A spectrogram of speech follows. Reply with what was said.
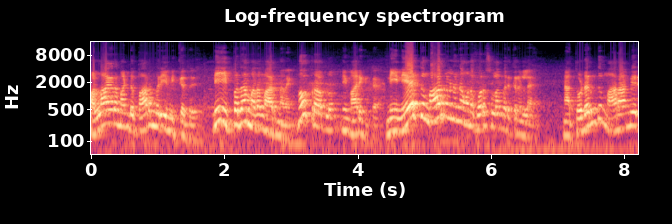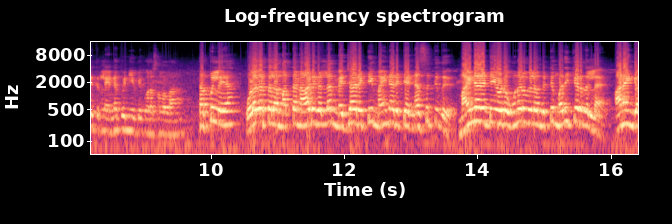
பல்லாயிரம் ஆண்டு பாரம்பரியம் மிக்கது. நீ இப்பதான் மதம் மாறினவன். நோ ப்ராப்ளம் நீ மாறிக்கிட்ட. நீ நேற்று மாறணும்னு நான் உனக்கு குறை சொல்லாமல் இருக்கிறேன்ல. நான் தொடர்ந்து மாறாமே இருக்கிறேன் என்ன போய் நீ இப்படி குறை சொல்லலாம்? தப்பு இல்லையா? உலகத்துல மத்த நாடுகள்ல மெஜாரிட்டி மைனாரிட்டியை நசுக்குது. மைனாரிட்டியோட உணர்வுகளை வந்துட்டு மதிக்கிறது இல்ல ஆனா இங்க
